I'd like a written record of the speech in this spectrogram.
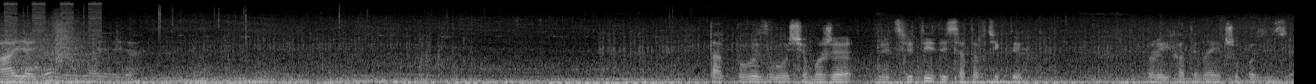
Ай-яй-яй-яй-яй-яй. Так, повезло, ще може відсвітитися та втікти. Переїхати на іншу позицію.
